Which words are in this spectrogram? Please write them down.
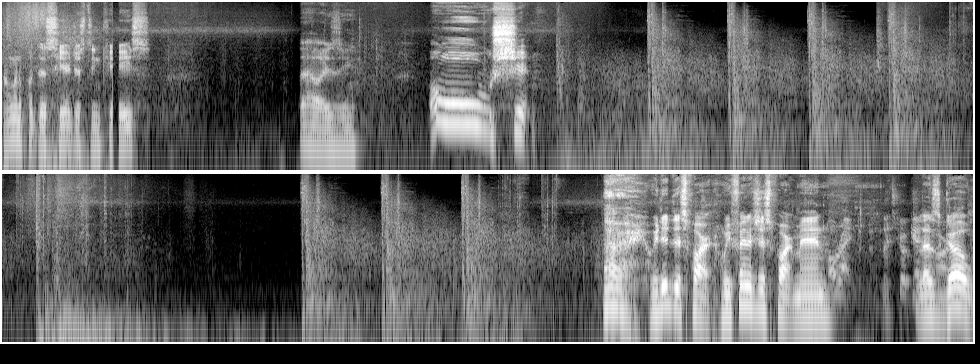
I'm gonna put this here just in case. The hell is he? Oh shit. Alright, we did this part. We finished this part, man. Alright, let's go get Let's go.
